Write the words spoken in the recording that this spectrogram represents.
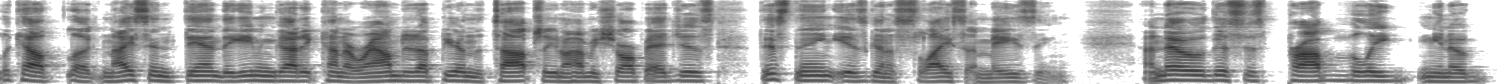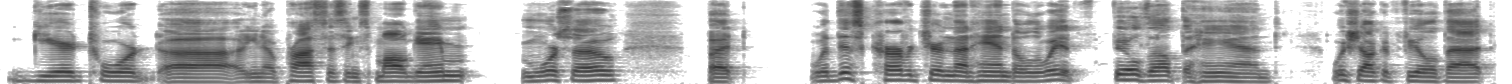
Look how, look, nice and thin. They even got it kind of rounded up here in the top so you don't have any sharp edges. This thing is going to slice amazing. I know this is probably, you know, geared toward, uh, you know, processing small game more so, but with this curvature in that handle, the way it fills out the hand, wish y'all could feel that.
